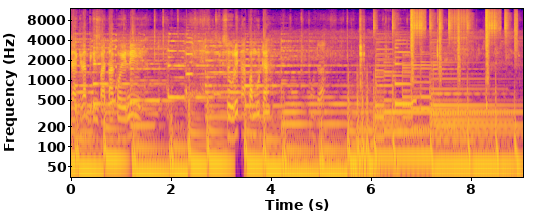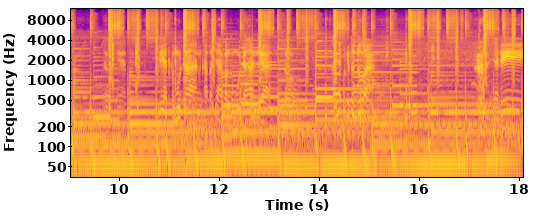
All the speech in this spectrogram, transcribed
Kira-kira bikin batako ini sulit apa mudah? Udah. Tuh, lihat. lihat kemudahan, kata si abang kemudahan lihat. Tuh. Hanya begitu doang. Jadi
